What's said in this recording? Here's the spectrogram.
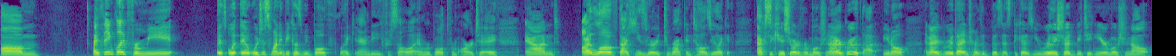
Yeah. Um, I think like for me, it's it, which is funny because we both like Andy Frisella and we're both from Arte, and I love that he's very direct and tells you like execution order of emotion. I agree with that, you know, and I agree with that in terms of business because you really should be taking your emotion out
